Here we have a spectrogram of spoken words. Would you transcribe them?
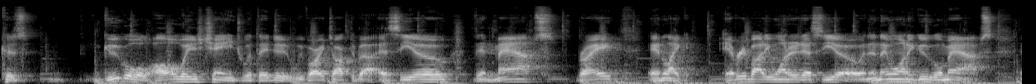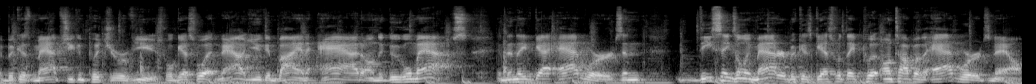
Because Google will always change what they do. We've already talked about SEO, then maps, right? And like everybody wanted SEO and then they wanted Google Maps and because Maps you can put your reviews. Well, guess what? Now you can buy an ad on the Google Maps and then they've got AdWords and these things only matter because guess what they put on top of AdWords now?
